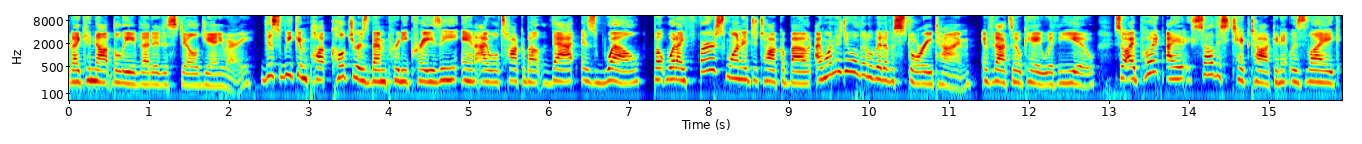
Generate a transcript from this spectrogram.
but I cannot believe that it is still January. This week in pop culture has been pretty crazy, and I will talk about that as well. But what I first wanted to talk about, I want to do a little bit of a story time, if that's okay with you. So I put, I saw this TikTok and it was like,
